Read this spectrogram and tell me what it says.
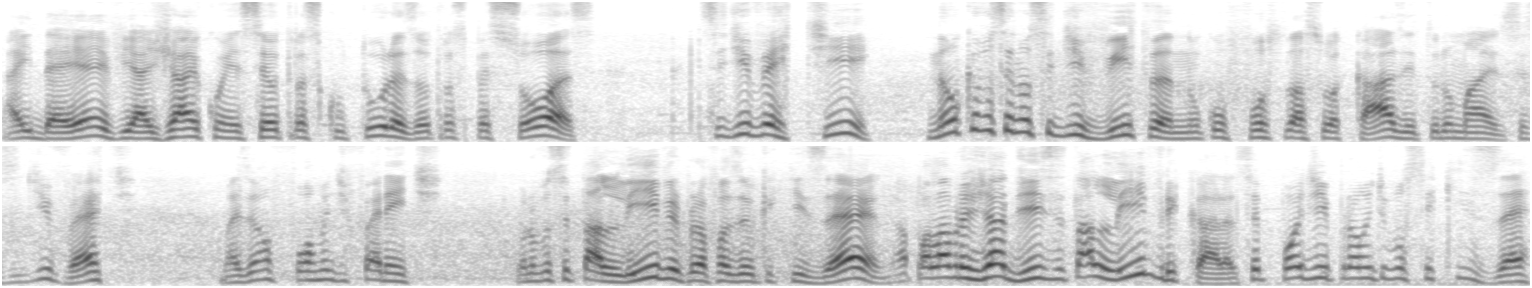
A ideia é viajar e conhecer outras culturas, outras pessoas, se divertir não que você não se divirta no conforto da sua casa e tudo mais, você se diverte, mas é uma forma diferente. Quando você está livre para fazer o que quiser, a palavra já diz, você está livre, cara. Você pode ir para onde você quiser.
